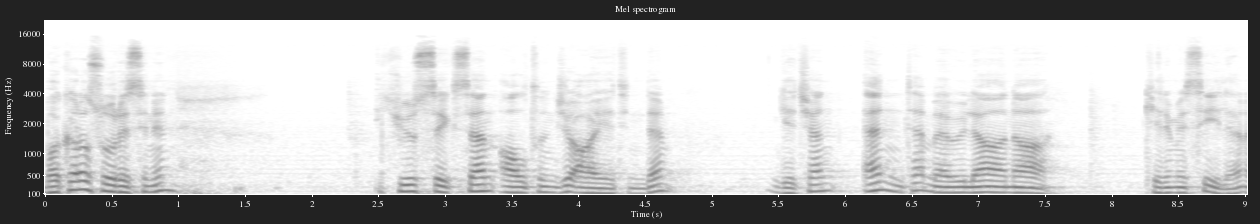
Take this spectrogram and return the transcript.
Bakara suresinin 286. ayetinde geçen ente mevlana kelimesiyle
